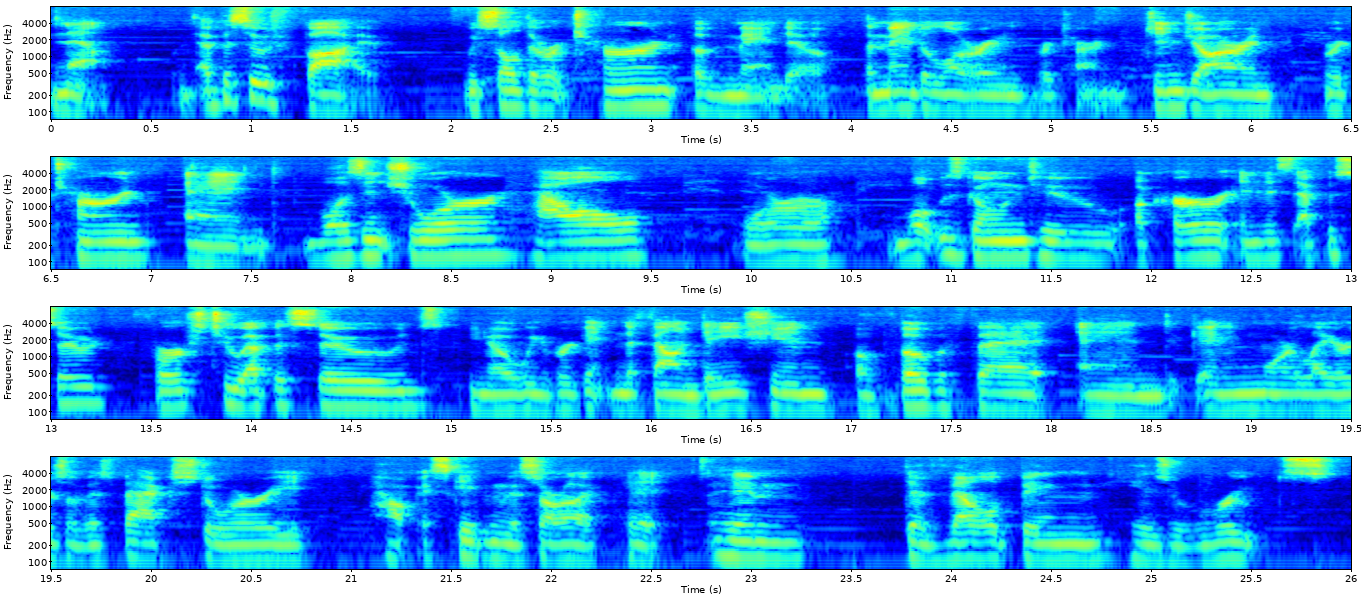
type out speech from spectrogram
Now, episode five, we saw the return of Mando. The Mandalorian return. Din Djarin returned and wasn't sure how or what was going to occur in this episode. First two episodes, you know, we were getting the foundation of Boba Fett and getting more layers of his backstory, how escaping the Sarlacc pit, him developing his roots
